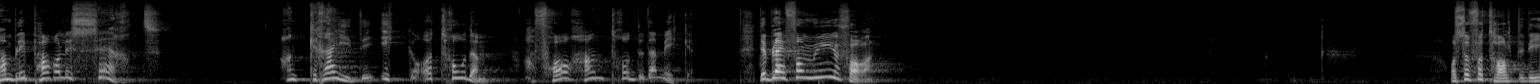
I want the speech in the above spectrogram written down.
Han blir paralysert. Han greide ikke å tro dem, for han trodde dem ikke. Det ble for mye for ham. Og så fortalte de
